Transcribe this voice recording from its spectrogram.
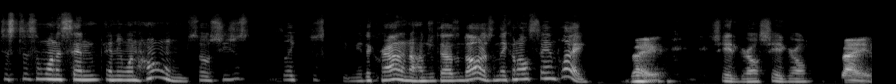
just doesn't want to send anyone home, so she just like just give me the crown and a hundred thousand dollars, and they can all stay and play. right, Shade girl, shade girl. right.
